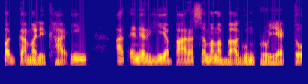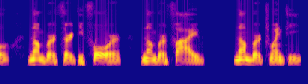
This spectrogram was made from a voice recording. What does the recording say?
pagkamalikhain, at enerhiya para sa mga bagong proyekto, number 34, number 5, number 20,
